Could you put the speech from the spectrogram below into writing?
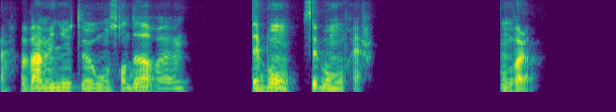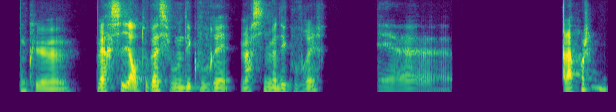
ah, 20 minutes, heu, où on s'endort, c'est bon, c'est bon mon frère. Donc voilà. Donc merci en tout cas si vous me découvrez, merci de me découvrir et à la prochaine.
